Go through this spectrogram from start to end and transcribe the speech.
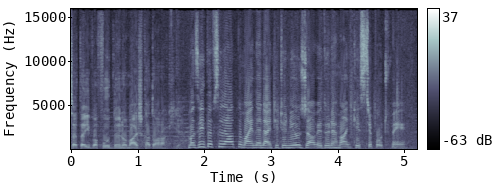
सतई वफूद ने नुमाइश का दौरा किया। मजीद तफसी नुमाइंदा ninety two news Javed Rahman की इस रिपोर्ट में।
